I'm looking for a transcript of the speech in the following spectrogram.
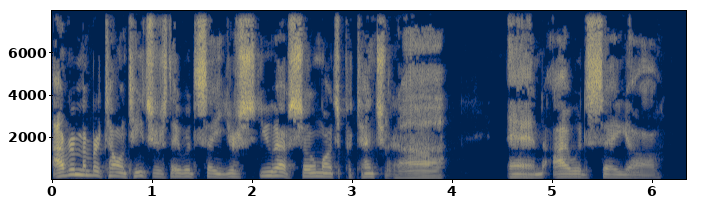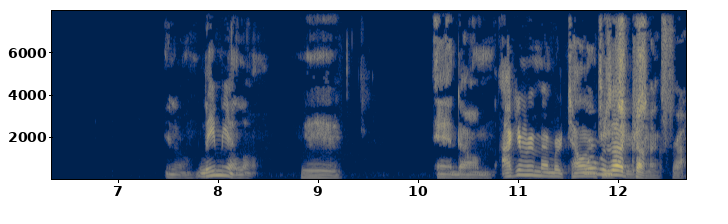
I remember telling teachers they would say you're you have so much potential. Ah, And I would say uh you know, leave me alone. mm. And um I can remember telling where was teachers that coming from?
